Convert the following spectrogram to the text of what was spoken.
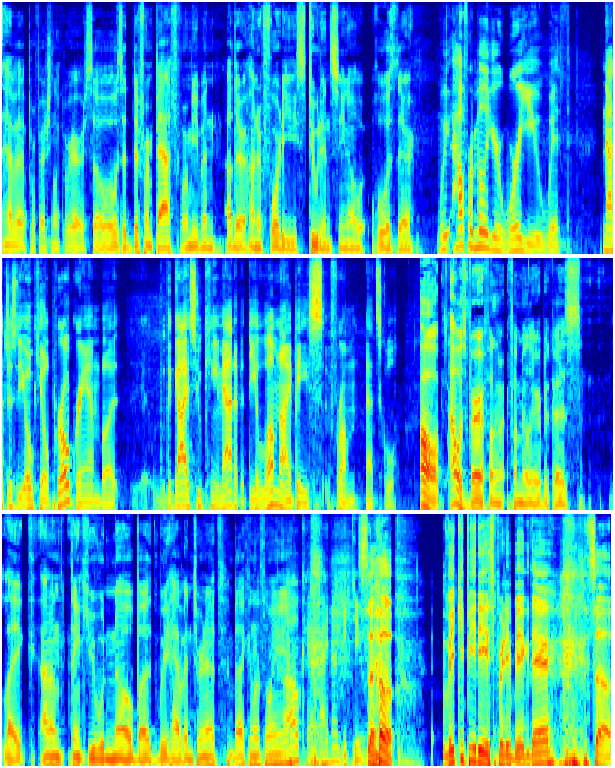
have a professional career. So it was a different path from even other 140 students, you know, who was there. How familiar were you with not just the Oak Hill program, but the guys who came out of it, the alumni base from that school? Oh, I was very familiar because, like, I don't think you would know, but we have internet back in Lithuania. Okay, I know you do. So Wikipedia is pretty big there. so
